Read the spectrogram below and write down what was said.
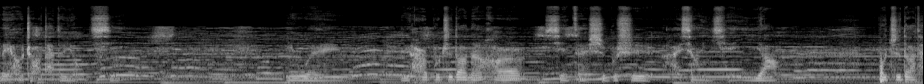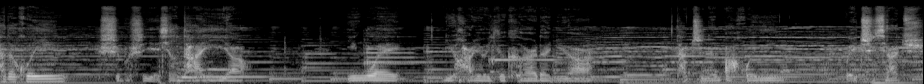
没有找他的勇气，因为女孩不知道男孩现在是不是还像以前一样，不知道他的婚姻是不是也像他一样，因为女孩有一个可爱的女儿，她只能把婚姻维持下去。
